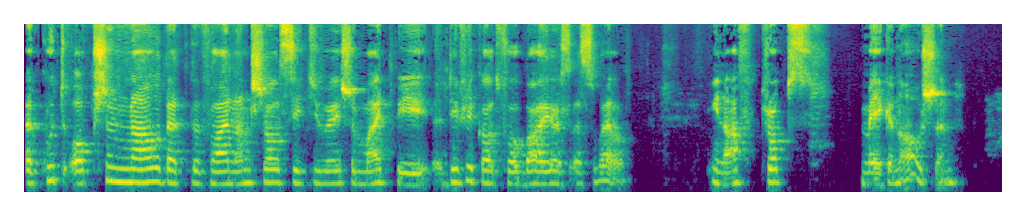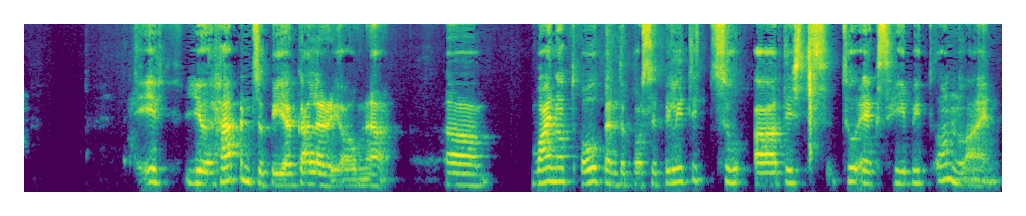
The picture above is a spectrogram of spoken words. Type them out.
a good option now that the financial situation might be difficult for buyers as well. Enough drops make an ocean. If you happen to be a gallery owner, uh, why not open the possibility to artists to exhibit online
